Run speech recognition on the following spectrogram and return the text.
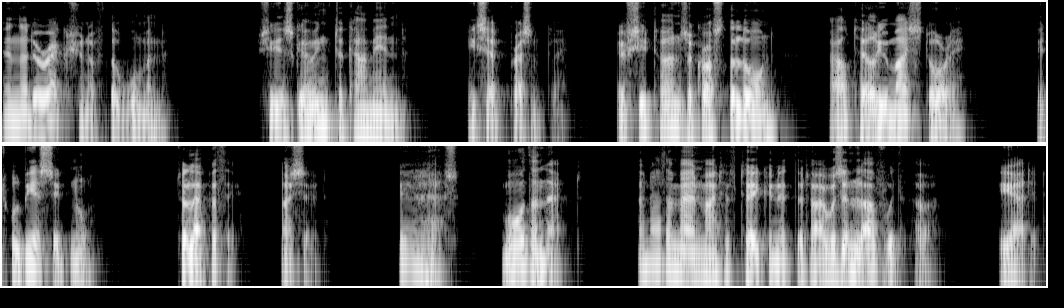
in the direction of the woman. She is going to come in, he said presently. If she turns across the lawn, I'll tell you my story. It will be a signal. Telepathy, I said. Yes, more than that. Another man might have taken it that I was in love with her, he added.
